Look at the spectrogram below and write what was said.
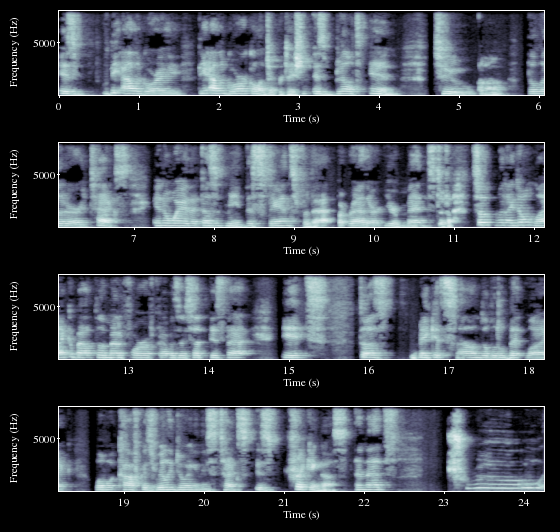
is the allegory the allegorical interpretation is built in to um, the literary text in a way that doesn't mean this stands for that, but rather you're meant to. So, what I don't like about the metaphor of trap, as I said, is that it does make it sound a little bit like, well, what Kafka is really doing in these texts is tricking us. And that's true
